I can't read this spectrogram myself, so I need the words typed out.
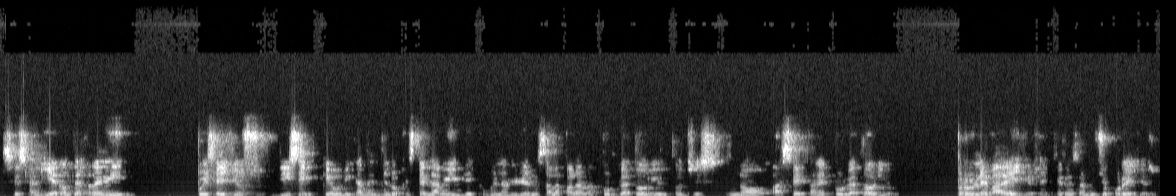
se salieron del redil, pues ellos dicen que únicamente lo que está en la Biblia, como en la Biblia no está la palabra purgatorio, entonces no aceptan el purgatorio. Problema de ellos, hay que rezar mucho por ellos,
